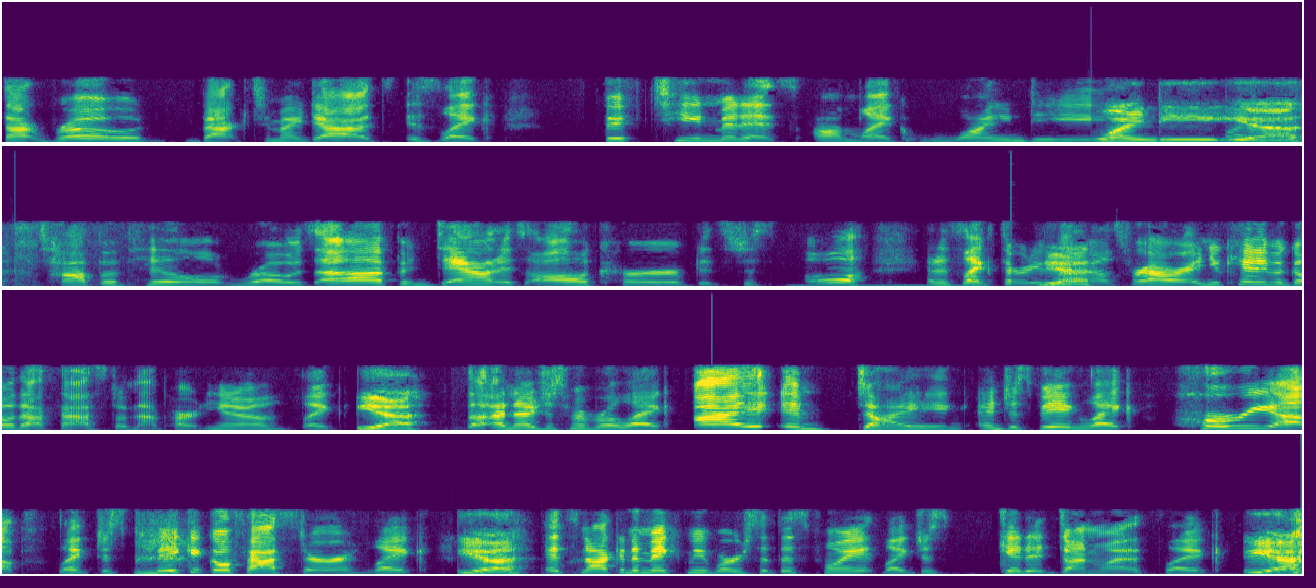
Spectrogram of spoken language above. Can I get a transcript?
that road back to my dad's is like 15 minutes on like windy Windy, like, yeah, top of hill roads up and down. It's all curved. It's just oh, and it's like 35 Yeah. miles per hour, and you can't even go that fast on that part, you know? Like, yeah, so- and I just remember like I am dying and just being like, hurry up, like just make it go faster. Like yeah, it's not gonna make me worse at this point. Like just get it done with. Like yeah. uh,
